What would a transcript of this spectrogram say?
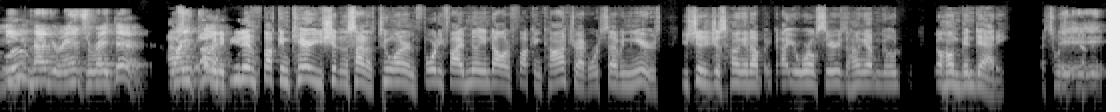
you have your answer right there. Why are you Absolutely. I mean, playing? if you didn't fucking care, you shouldn't have signed a two hundred and forty-five million dollar fucking contract worth seven years. You should have just hung it up, got your World Series, and hung up and go go home, been daddy. That's what. you It- should it-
